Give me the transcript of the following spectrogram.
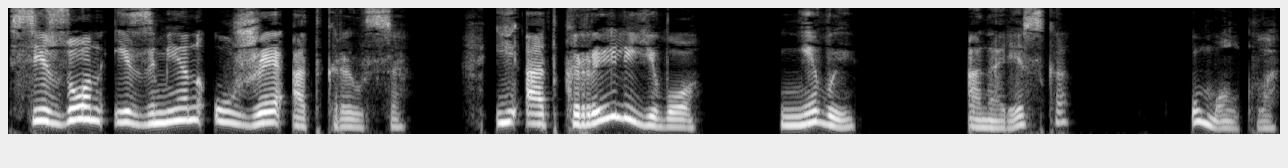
Сезон измен уже открылся, и открыли его не вы. Она резко умолкла.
